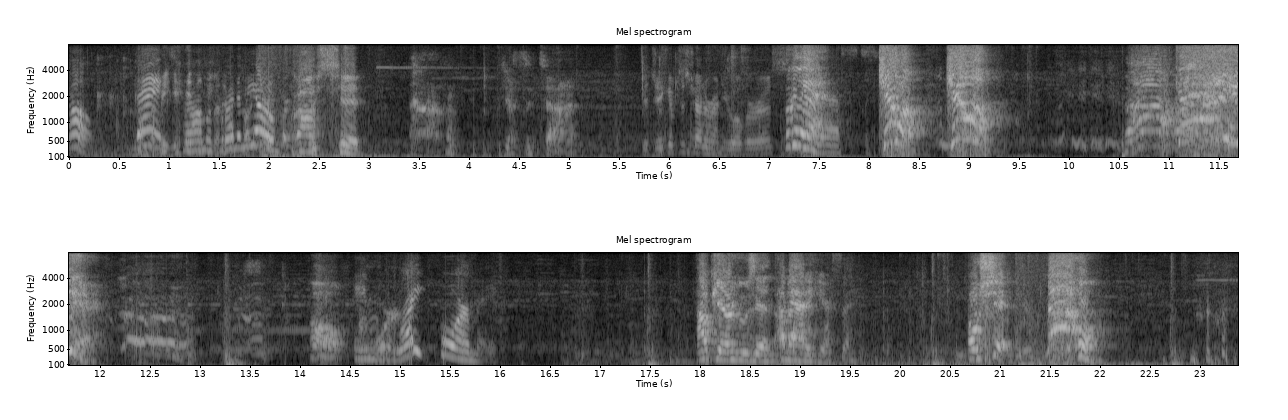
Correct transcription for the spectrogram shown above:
Oh, thanks for almost running me over. Oh shit. Just in time. Did Jacob just try to run you over, Rose? Look at that! Yes. Kill him! Kill him! Ah! Get out of here! Oh, Aimed Lord. right for me. I don't care who's in. I'm out of here. Oh shit! No!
